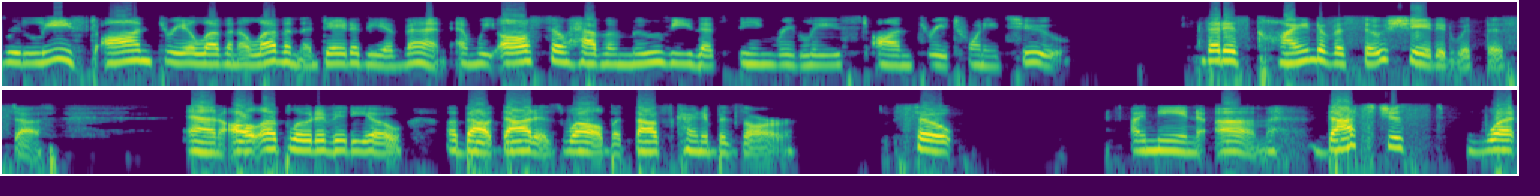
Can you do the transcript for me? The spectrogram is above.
released on 31111 the date of the event. And we also have a movie that's being released on 322 that is kind of associated with this stuff. And I'll upload a video about that as well but that's kind of bizarre. So I mean um, that's just what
